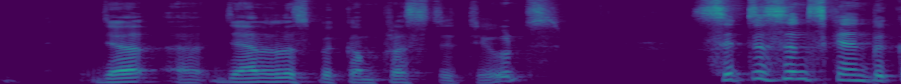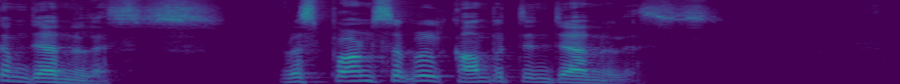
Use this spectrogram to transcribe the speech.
uh, journalists become prostitutes, citizens can become journalists, responsible, competent journalists.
